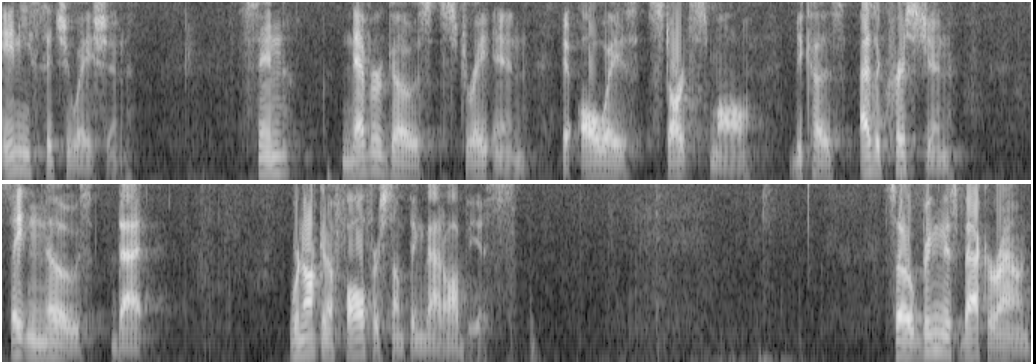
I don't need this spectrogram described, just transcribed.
any situation. Sin never goes straight in, it always starts small because as a Christian, Satan knows that we're not going to fall for something that obvious. So, bringing this back around,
